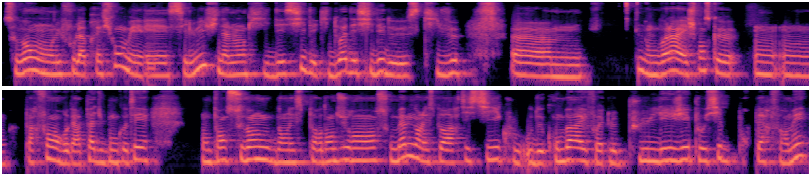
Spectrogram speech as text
Souvent, on lui fout la pression, mais c'est lui finalement qui décide et qui doit décider de ce qu'il veut. Euh, donc voilà, et je pense que on, parfois on regarde pas du bon côté. On pense souvent que dans les sports d'endurance ou même dans les sports artistiques ou, ou de combat, il faut être le plus léger possible pour performer.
